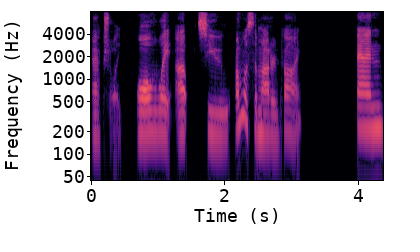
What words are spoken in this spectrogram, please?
actually, all the way up to almost the modern time. And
